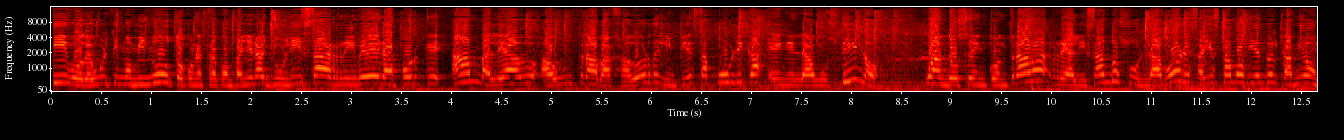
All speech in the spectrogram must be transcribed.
De último minuto con nuestra compañera Yulisa Rivera porque han baleado a un trabajador de limpieza pública en el Agustino cuando se encontraba realizando sus labores. Ahí estamos viendo el camión.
